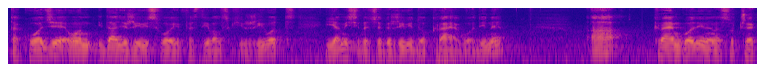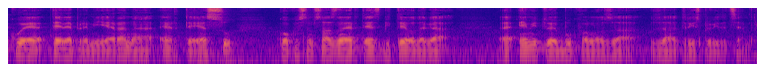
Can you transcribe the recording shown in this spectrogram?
takođe, on i dalje živi svoj festivalski život i ja mislim da će ga živi do kraja godine. A krajem godine nas očekuje TV premijera na RTS-u. Koliko sam saznao, RTS bi teo da ga e, emituje bukvalno za, za 31. decembar.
